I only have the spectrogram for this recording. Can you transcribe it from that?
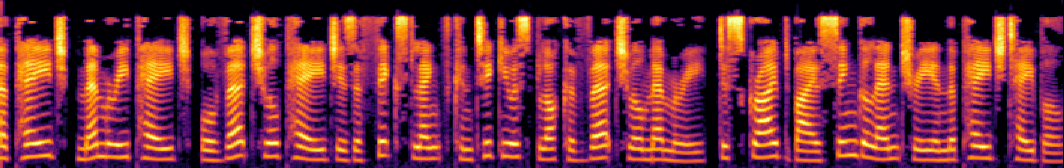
A page, memory page, or virtual page is a fixed-length contiguous block of virtual memory, described by a single entry in the page table.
